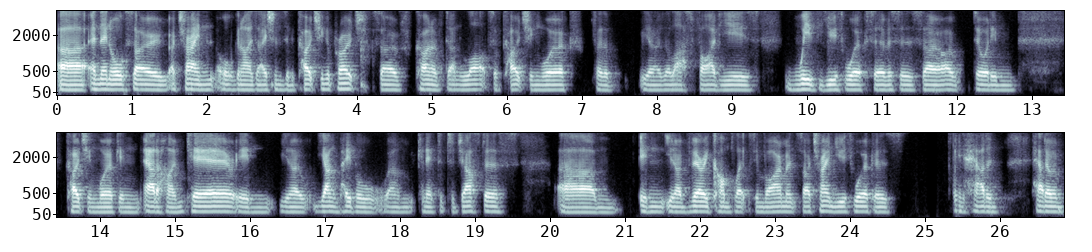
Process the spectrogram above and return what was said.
Uh, and then also I train organizations in a coaching approach. So I've kind of done lots of coaching work for the, you know, the last five years with youth work services. So I do it in coaching work in out of home care, in you know young people um, connected to justice, um, in you know very complex environments. So I train youth workers in how to how to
